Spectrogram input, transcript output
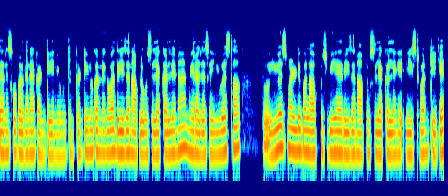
देन इसको कर देना है कंटिन्यू देन कंटिन्यू करने के बाद रीज़न आप लोग को सिलेक्ट कर लेना है। मेरा जैसे यूएस था तो यूएस मल्टीपल आप कुछ भी है रीज़न आप लोग सिलेक्ट कर लेंगे ईस्ट वन ठीक है?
